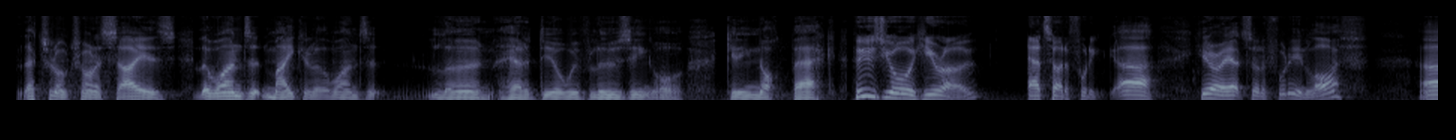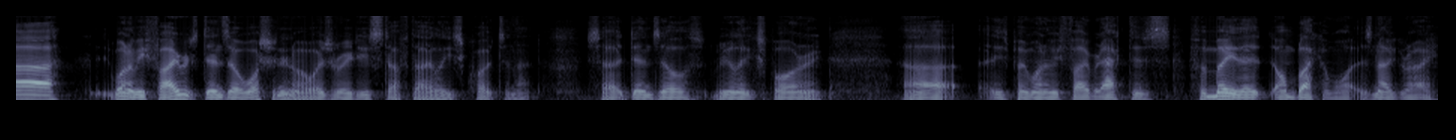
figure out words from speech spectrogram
that's what I'm trying to say is the ones that make it are the ones that learn how to deal with losing or getting knocked back. Who's your hero outside of footy? Uh, hero outside of footy in life? Uh, one of my favourites, Denzel Washington. I always read his stuff daily, his quotes and that. So Denzel's really inspiring. Uh, he's been one of my favourite actors. For me, that on black and white. There's no grey.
